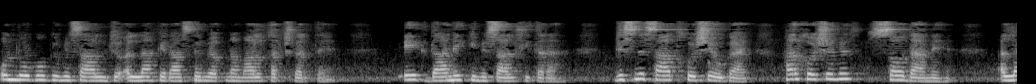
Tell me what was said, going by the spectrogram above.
ان لوگوں کی مثال جو اللہ کے راستے میں اپنا مال خرچ کرتے ہیں۔ ایک دانے کی مثال کی طرح۔ ہے جس نے سات خوشے اگائے۔ ہر خوشے میں سو دانے ہیں۔ اللہ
